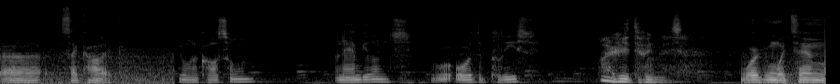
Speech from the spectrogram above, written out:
uh, psychotic. You wanna call someone? An ambulance? Or, or the police? Why are you doing this? Working with Tim,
